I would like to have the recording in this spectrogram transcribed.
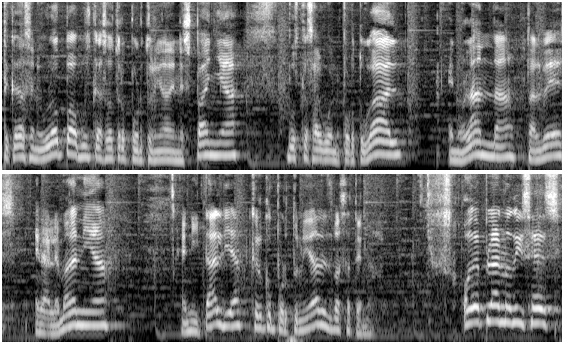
te quedas en Europa, buscas otra oportunidad en España, buscas algo en Portugal, en Holanda, tal vez, en Alemania, en Italia. Creo que oportunidades vas a tener. O de plano dices,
